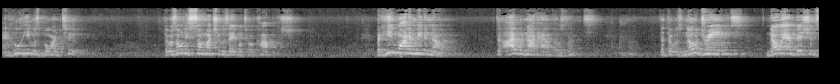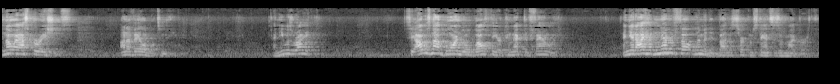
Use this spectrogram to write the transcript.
and who he was born to, there was only so much he was able to accomplish. But he wanted me to know that I would not have those limits that there was no dreams, no ambitions, no aspirations unavailable to me. And he was right. See, I was not born to a wealthy or connected family. And yet I have never felt limited by the circumstances of my birth.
